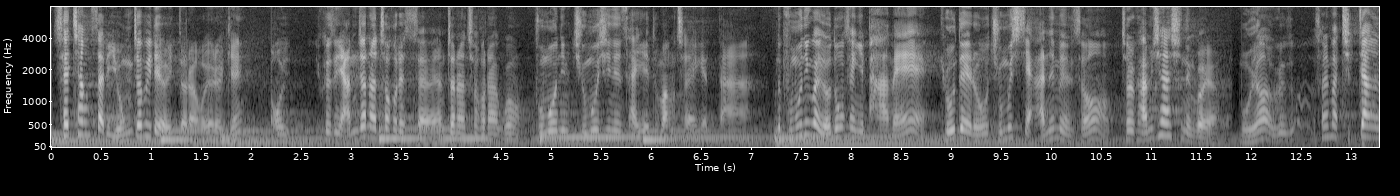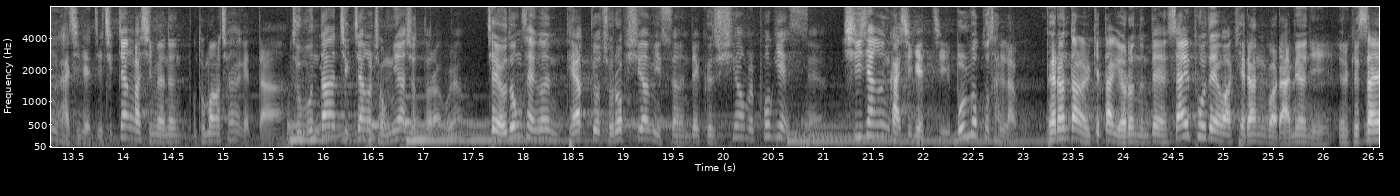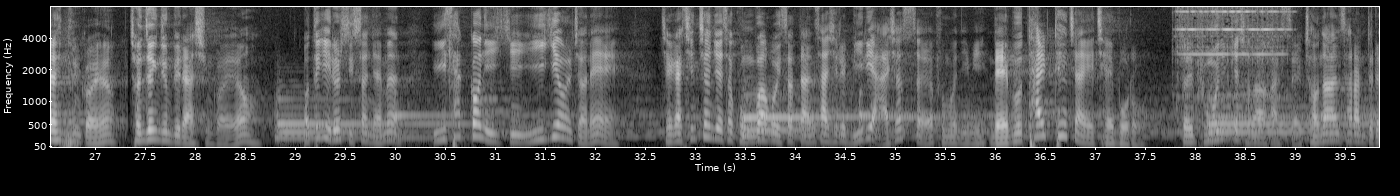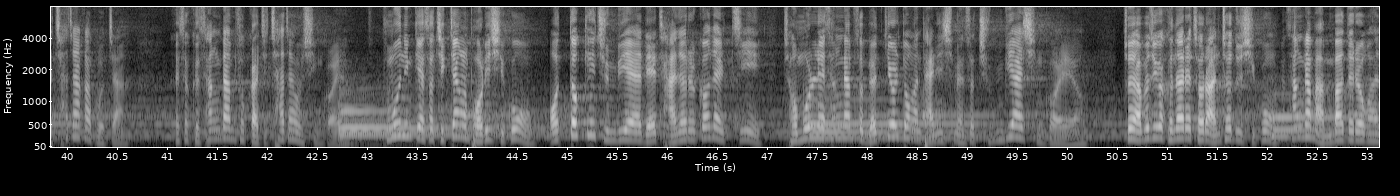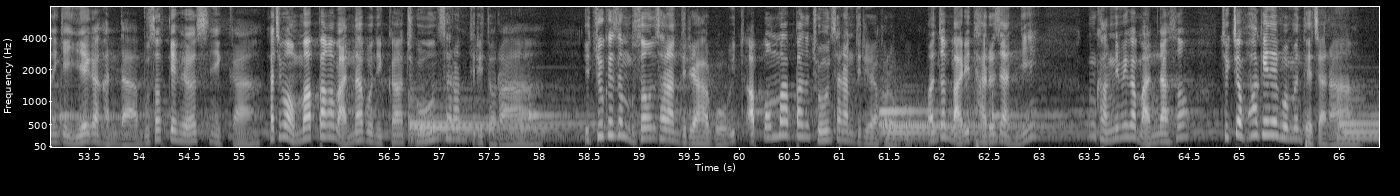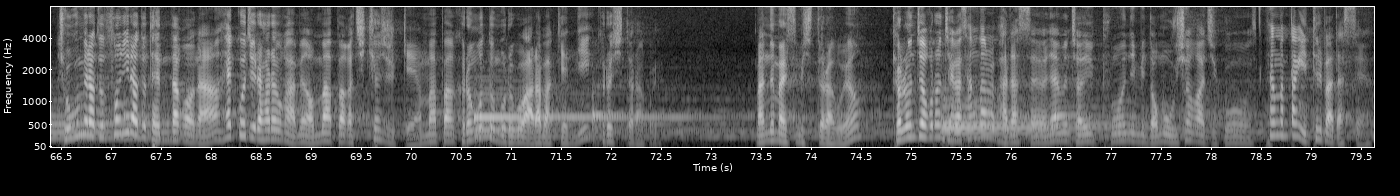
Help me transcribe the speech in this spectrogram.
새 창살이 용접이 되어 있더라고요. 이렇게. 어, 그래서 얌전한 척을 했어요. 얌전한 척을 하고 부모님 주무시는 사이에 도망쳐야겠다. 근데 부모님과 여동생이 밤에 교대로 주무시지 않으면서 저를 감시하시는 거예요. 뭐야? 설마 직장은 가시겠지. 직장 가시면은 도망쳐야겠다. 두 분 다 직장을 정리하셨더라고요. 제 여동생은 대학교 졸업 시험이 있었는데 그 시험을 포기했어요. 시장은 가시겠지. 뭘 먹고 살라고. 베란다를 이렇게 딱 열었는데 쌀포대와 계란과 라면이 이렇게 쌓여 있는 거예요. 전쟁 준비를 하신 거예요. 어떻게 이럴 수 있었냐면 이 사건이 있기 2개월 전에 제가 신천지에서 공부하고 있었다는 사실을 미리 아셨어요 부모님이. 내부 탈퇴자의 제보로. 저희 부모님께 전화가 갔어요. 전화한 사람들을 찾아가 보자. 그래서 그 상담소까지 찾아오신 거예요. 부모님께서 직장을 버리시고 어떻게 준비해야 내 자녀를 꺼낼지 저 몰래 상담소 몇 개월 동안 다니시면서 준비하신 거예요. 저희 아버지가 그날에 저를 앉혀두시고 상담 안 받으려고 하는 게 이해가 간다. 무섭게 배웠으니까. 하지만 엄마 아빠가 만나보니까 좋은 사람들이더라. 이쪽에선 무서운 사람들이라 하고 아빠 엄마 아빠는 좋은 사람들이라 그러고 완전 말이 다르지 않니? 그럼 강림이가 만나서 직접 확인해 보면 되잖아. 조금이라도 손이라도 된다거나 해코지를 하려고 하면 엄마 아빠가 지켜줄게. 엄마 아빠가 그런 것도 모르고 알아봤겠니? 그러시더라고요. 맞는 말씀이시더라고요. 결론적으로는 제가 상담을 받았어요. 왜냐하면 저희 부모님이 너무 우셔가지고 상담 딱 이틀 받았어요.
